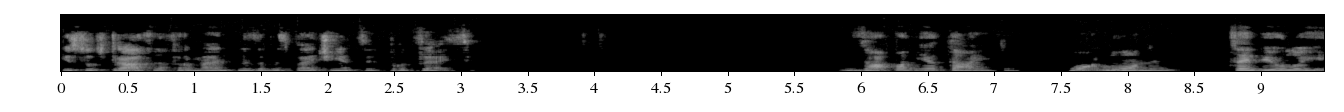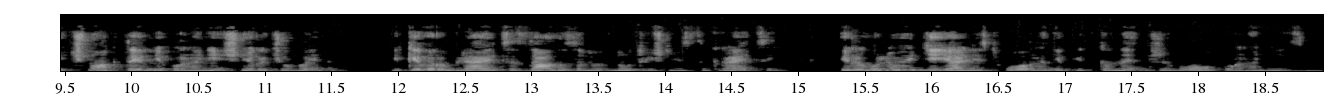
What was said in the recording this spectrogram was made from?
і субстратно-ферментне забезпечення цих процесів. Запам'ятайте, гормони це біологічно активні органічні речовини, які виробляються залозами внутрішньої секреції і регулюють діяльність органів і тканин живого організму.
